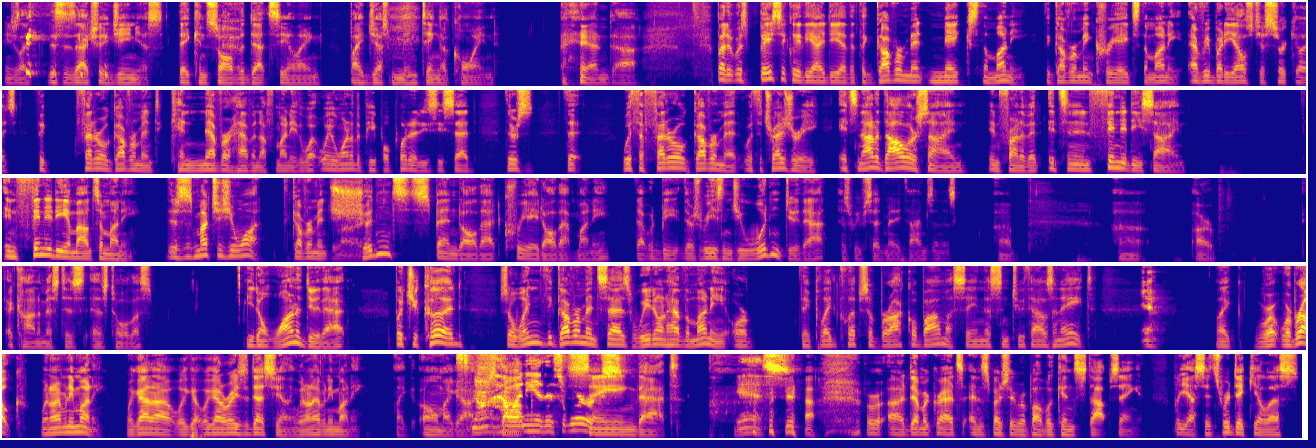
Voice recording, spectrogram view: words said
And he's like, this is actually genius. They can solve the debt ceiling by just minting a coin. And, uh, but it was basically the idea that the government makes the money, the government creates the money, everybody else just circulates. The federal government can never have enough money. The way one of the people put it is he said, there's the, with the federal government, with the treasury, it's not a dollar sign in front of it, it's an infinity sign. Infinity amounts of money. There's as much as you want. The government right. shouldn't spend all that, create all that money that would be there's reasons you wouldn't do that as we've said many times and as uh, uh, our economist has, has told us you don't want to do that but you could. So when the government says we don't have the money or they played clips of barack obama saying this in 2008 yeah. Like we're, we're broke. We don't have any money. We gotta we got we gotta raise the debt ceiling. We don't have any money. Like oh my god not how any of this works. saying that Yes. yeah. Uh, Democrats and especially Republicans stop saying it. But yes, it's ridiculous.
